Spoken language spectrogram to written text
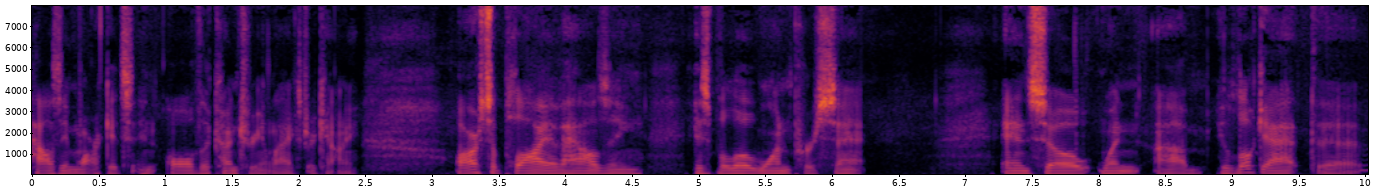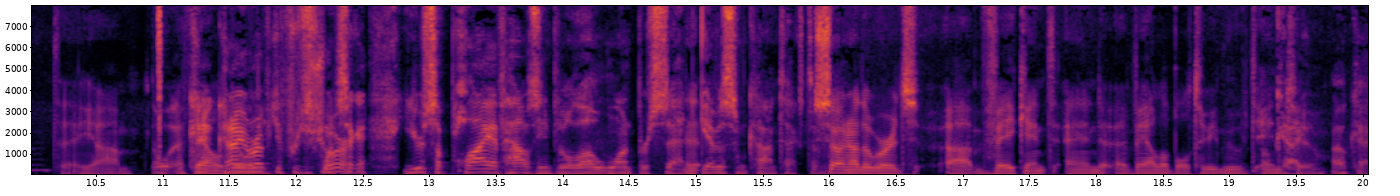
housing markets in all of the country in Lancaster County. Our supply of housing is below 1%. And so when um, you look at the the um, oh, can, can, I interrupt you for just sure. one second? Your supply of housing below one percent. Uh, Give us some context. On so, that. in other words, uh, vacant and available to be moved okay. into. Okay.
